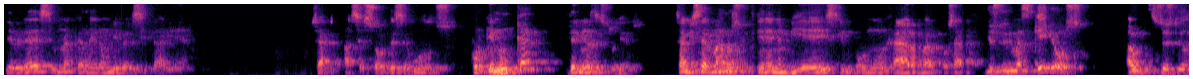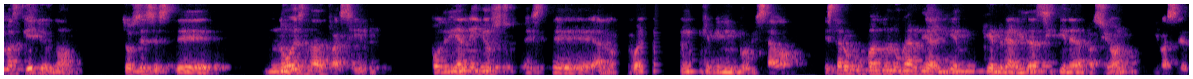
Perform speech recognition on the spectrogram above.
debería de ser una carrera universitaria. O sea, asesor de seguros. Porque nunca terminas de estudiar. O sea, mis hermanos que tienen MBAs y un Harvard, o sea, yo estudié más que ellos. Ahorita estoy estudiando más que ellos, ¿no? Entonces, este, no es nada fácil. Podrían ellos, este, a lo mejor que viene improvisado, estar ocupando el lugar de alguien que en realidad sí tiene la pasión y va a bien.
